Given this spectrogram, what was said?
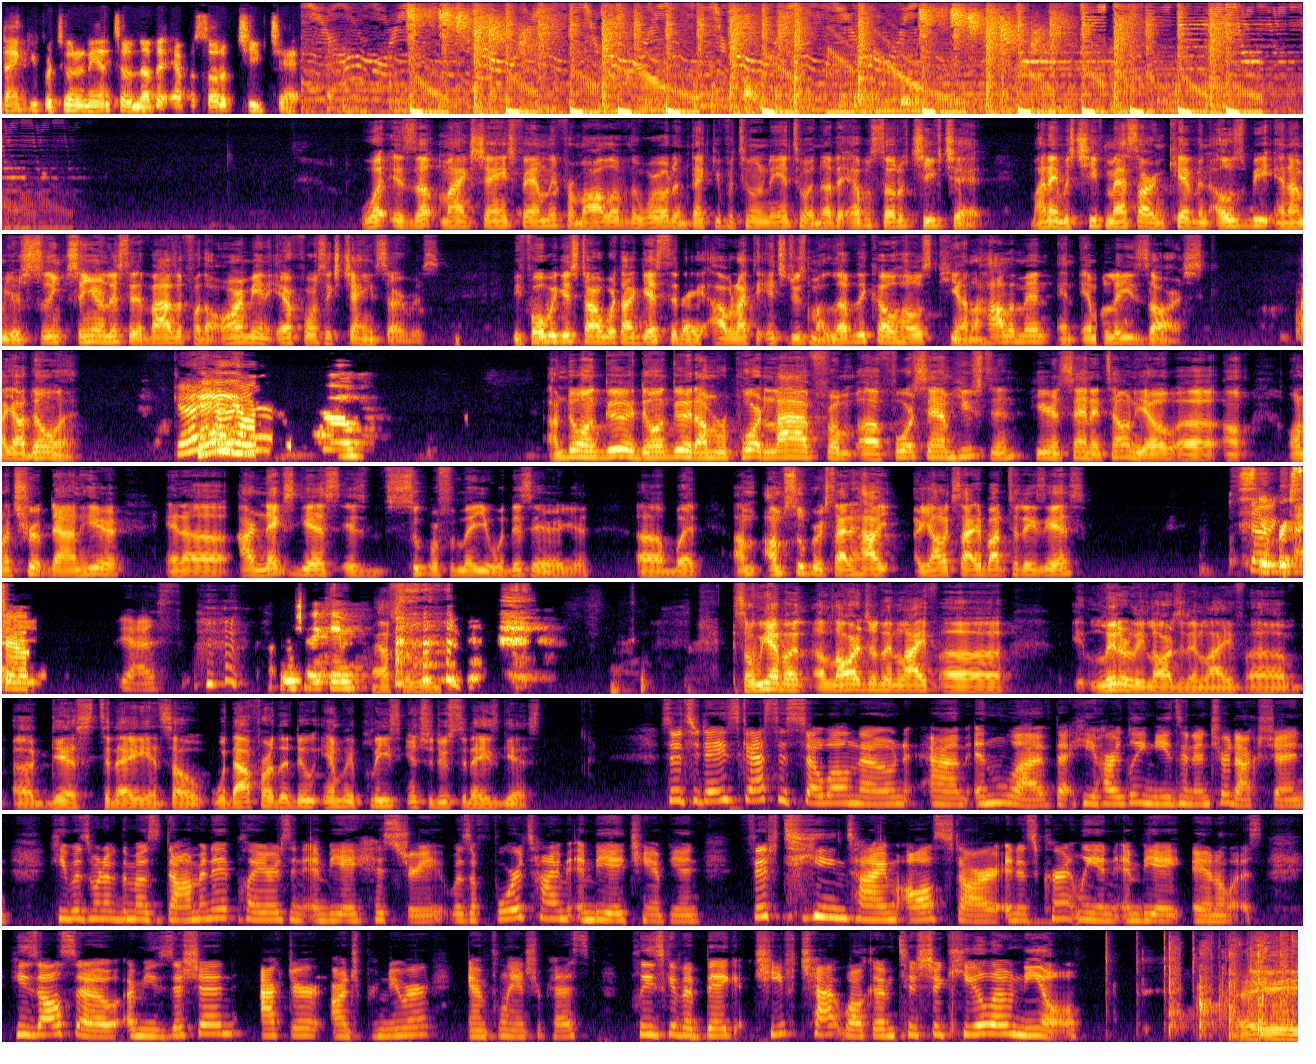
Thank you for tuning in to another episode of Chief Chat. What is up, my exchange family from all over the world, and thank you for tuning in to another episode of Chief Chat. My name is Chief Master Sergeant Kevin Osby, and I'm your senior enlisted advisor for the Army and Air Force Exchange Service. Before we get started with our guest today, I would like to introduce my lovely co-hosts, Kiana Holloman and Emily Zarsk. How y'all doing? Good. Hey, how I'm doing good, doing good. I'm reporting live from uh, Fort Sam Houston here in San Antonio uh, on, on, a trip down here. And uh, our next guest is super familiar with this area. Uh, but I'm I'm super excited. How are y'all excited about today's guest? So super stoked. Yes. I'm shaking. Absolutely. so we have a, a larger than life literally larger than life uh, uh, guest today. And so, without further ado, Emily, please introduce today's guest. So today's guest is so well known um, and loved that he hardly needs an introduction. He was one of the most dominant players in NBA history, was a four-time NBA champion, 15-time All-Star, and is currently an NBA analyst. He's also a musician, actor, entrepreneur, and philanthropist. Please give a big Chief Chat welcome to Shaquille O'Neal. Hey.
